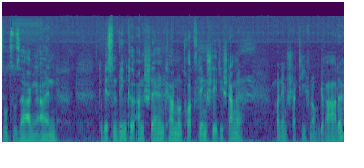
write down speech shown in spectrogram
sozusagen einen gewissen Winkel anstellen kann und trotzdem steht die Stange von dem Stativ noch gerade.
